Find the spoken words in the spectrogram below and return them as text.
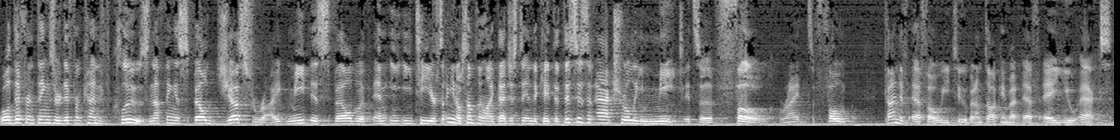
well, different things are different kind of clues. Nothing is spelled just right. Meat is spelled with M E E T or something, you know, something like that, just to indicate that this isn't actually meat. It's a faux, right? It's a faux, kind of F O E too, but I'm talking about F A U X.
